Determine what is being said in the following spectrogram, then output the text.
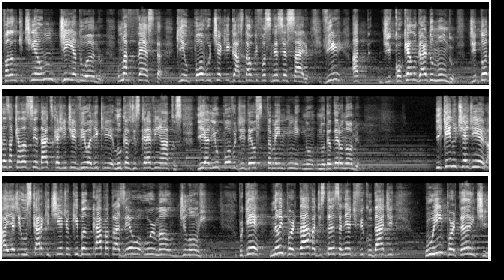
falando que tinha um dia do ano, uma festa, que o povo tinha que gastar o que fosse necessário, vir a, de qualquer lugar do mundo, de todas aquelas cidades que a gente viu ali que Lucas descreve em Atos, e ali o povo de Deus também no, no Deuteronômio. E quem não tinha dinheiro? Aí os caras que tinham tinham que bancar para trazer o, o irmão de longe. Porque não importava a distância nem a dificuldade, o importante,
